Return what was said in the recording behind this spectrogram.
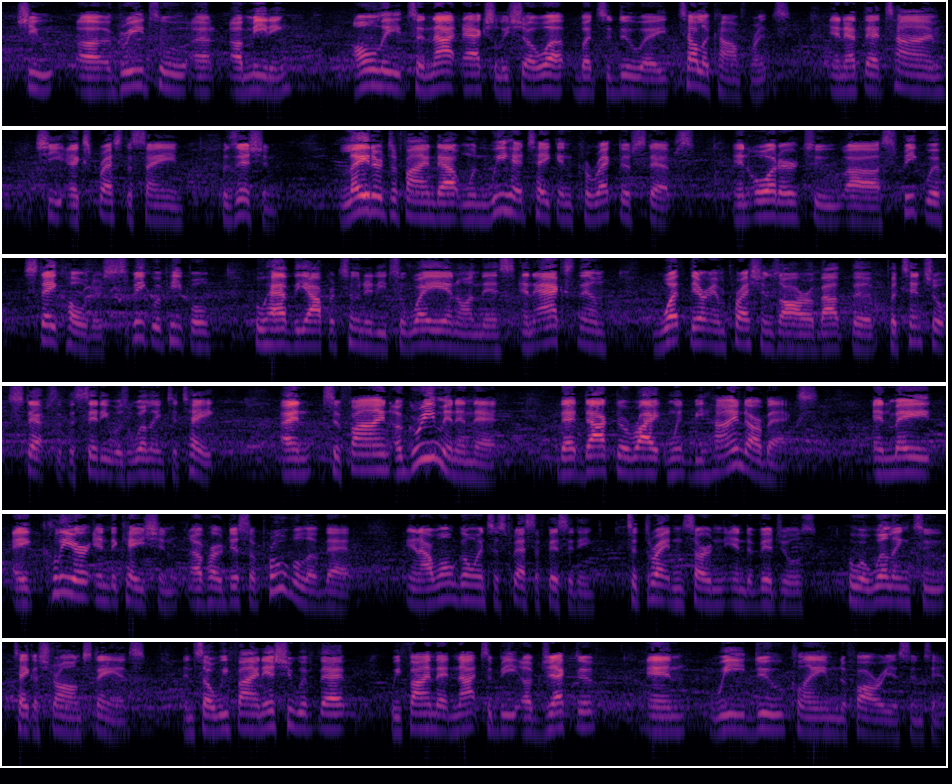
She uh, agreed to a, a meeting only to not actually show up, but to do a teleconference. And at that time, she expressed the same position. Later, to find out when we had taken corrective steps in order to uh, speak with stakeholders, speak with people who have the opportunity to weigh in on this, and ask them what their impressions are about the potential steps that the city was willing to take, and to find agreement in that, that Dr. Wright went behind our backs and made a clear indication of her disapproval of that. And I won't go into specificity to threaten certain individuals who are willing to take a strong stance. And so we find issue with that. We find that not to be objective, and we do claim nefarious intent.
